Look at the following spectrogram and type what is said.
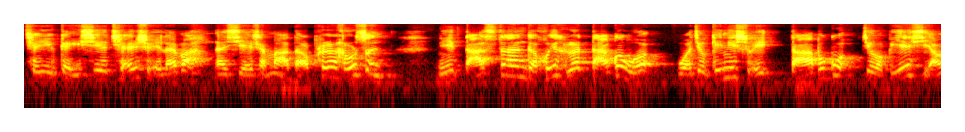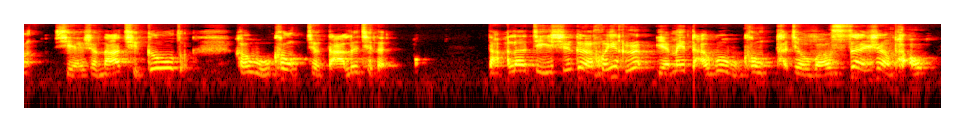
去给些泉水来吧。”那先生骂道：“泼猴孙，你打三个回合打过我，我就给你水；打不过就别想。”先生拿起钩子和悟空就打了起来，打了几十个回合也没打过悟空，他就往山上跑。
